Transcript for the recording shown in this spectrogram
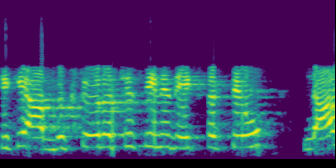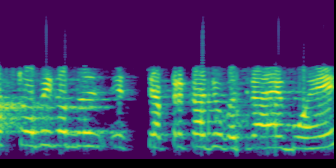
ठीक है आप बुक से और अच्छे से इन्हें देख सकते हो। लास्ट टॉपिक अब इस चैप्टर का जो बच रहा है वो है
